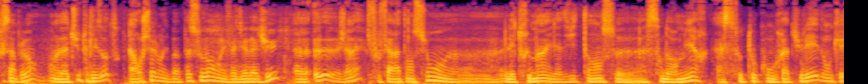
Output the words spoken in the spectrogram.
tout simplement. On a battu toutes les autres. La Rochelle, on n'est pas souvent, on les a déjà battus. Euh, eux, jamais. Il faut faire attention. Euh, l'être humain, il a vite tendance euh, à s'endormir, à s'auto-congratuler. Donc,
